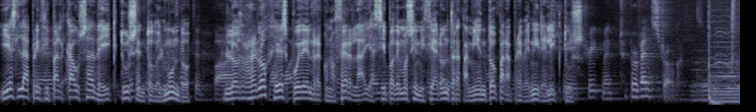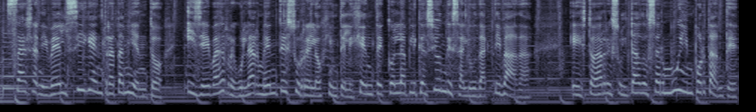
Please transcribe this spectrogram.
y es la principal causa de ictus en todo el mundo. Los relojes pueden reconocerla y así podemos iniciar un tratamiento para prevenir el ictus. Sasha Nivel sigue en tratamiento y lleva regularmente su reloj inteligente con la aplicación de salud activada. Esto ha resultado ser muy importante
